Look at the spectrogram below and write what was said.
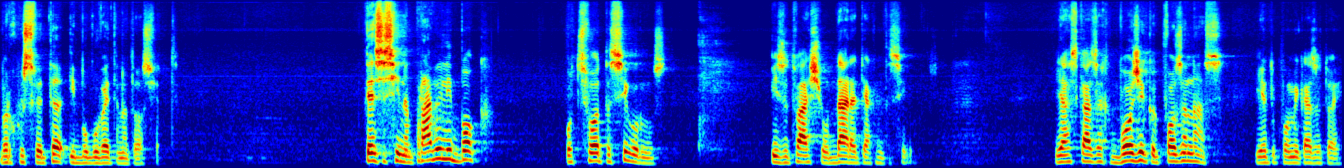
върху света и боговете на този свят. Те са си направили Бог от своята сигурност и затова ще ударя тяхната сигурност. И аз казах, Боже, какво за нас? И ето какво ми каза той.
